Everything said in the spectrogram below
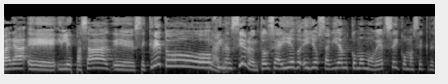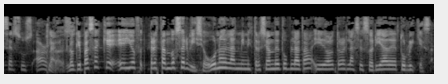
para eh, y les pasaba eh, secreto Claro. financiero. Entonces ahí ellos sabían cómo moverse y cómo hacer crecer sus. Claro, lo que pasa es que ellos prestan dos servicios. Uno es la administración de tu plata y el otro es la asesoría de tu riqueza.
